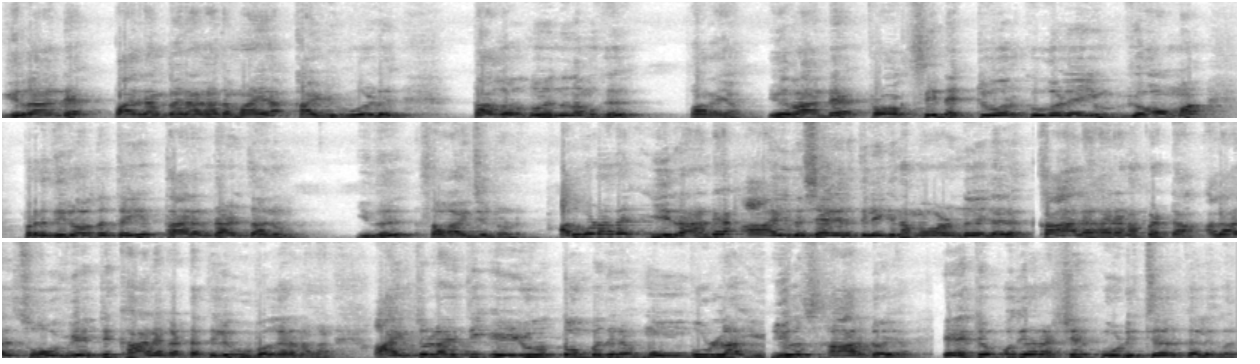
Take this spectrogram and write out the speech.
ഇറാന്റെ പരമ്പരാഗതമായ കഴിവുകൾ തകർന്നു എന്ന് നമുക്ക് പറയാം. ഇറാന്റെ പ്രോക്സി നെറ്റ്വർക്കുകളെയും വ്യോമ പ്രതിരോധത്തെയും തരം താഴ്ത്താനും ഇത് സഹായിച്ചിട്ടുണ്ട്. അതുകൂടാതെ ഇറാന്റെ ആയുധ ശേഖരത്തിലേക്ക് നമ്മൾ കണ്ടു കഴിഞ്ഞാൽ കാലഹരണപ്പെട്ട അതായത് സോവിയറ്റ് കാലഘട്ടത്തിലെ ഉപകരണങ്ങൾ. ആയിരത്തി തൊള്ളായിരത്തി എഴുപത്തി ഒമ്പതിന് മുമ്പുള്ള യു എസ് ഹാർഡ്വെയർ ഏറ്റവും പുതിയ റഷ്യൻ കൂടിച്ചേർക്കലുകൾ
